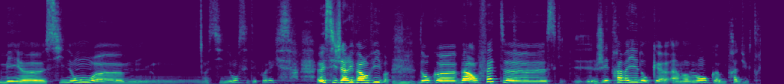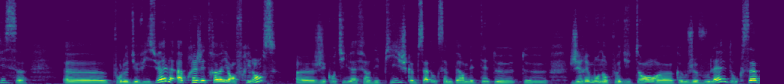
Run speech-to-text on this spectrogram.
Mais sinon, sinon c'était quoi la question? Si j'arrive à en vivre. Donc, bah, en fait, j'ai travaillé donc un moment comme traductrice pour l'audiovisuel. Après, j'ai travaillé en freelance. j'ai continué à faire des piges comme ça, donc ça me permettait de, de gérer mon emploi du temps comme je voulais. Donc ça,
